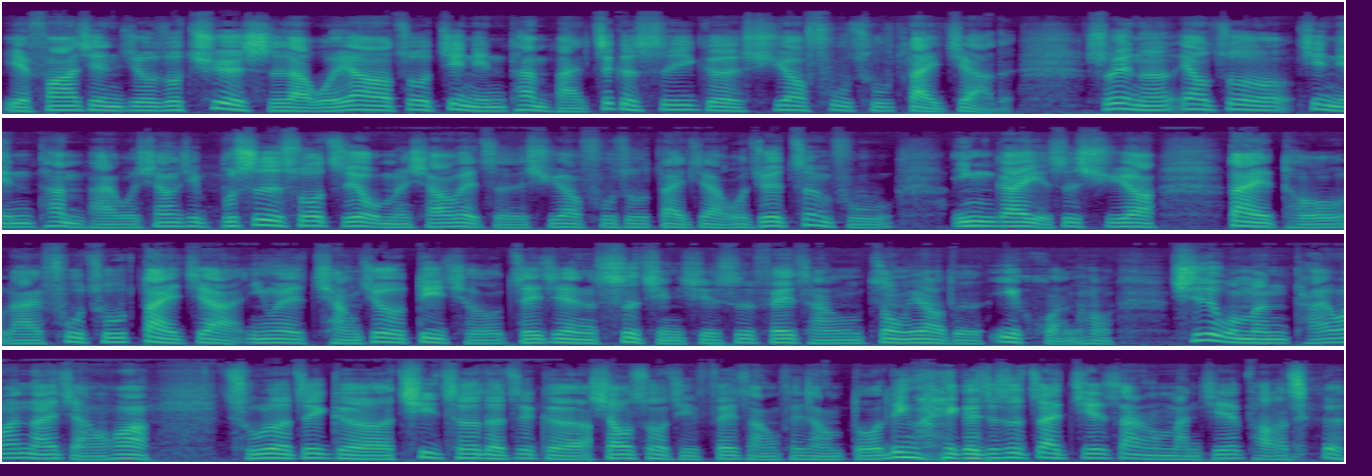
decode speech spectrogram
也发现，就是说确实啊，我要做净零碳排，这个是一个需要付出代价的。所以呢，要做净零碳排，我相信不是说只有我们消费者需要付出代价，我觉得政府应该也是需要带头来付出代价，因为抢救地球这件事情其实是非常重要的一环哈。其实我们台。台湾来讲的话，除了这个汽车的这个销售其实非常非常多，另外一个就是在街上满街跑这个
